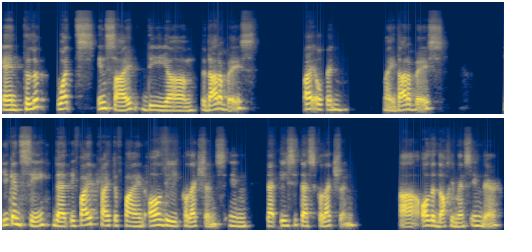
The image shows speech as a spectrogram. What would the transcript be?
And to look what's inside the um, the database, I open my database, you can see that if I try to find all the collections in that easy test collection, uh, all the documents in there,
